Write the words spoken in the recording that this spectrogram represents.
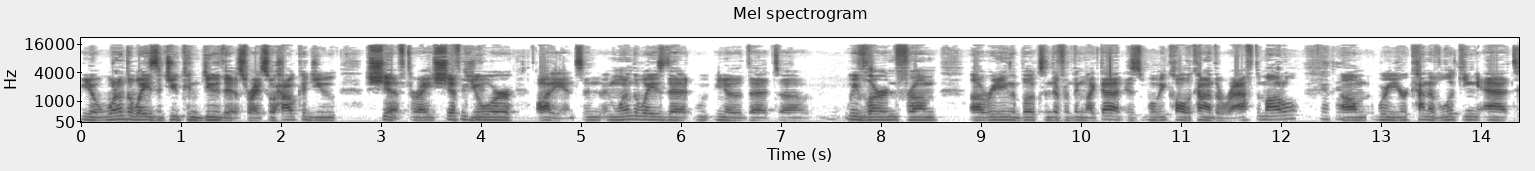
you know one of the ways that you can do this, right? So how could you shift, right? Shift Mhm. your audience, and and one of the ways that you know that uh, we've learned from uh, reading the books and different things like that is what we call kind of the raft model, Okay. um, where you're kind of looking at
